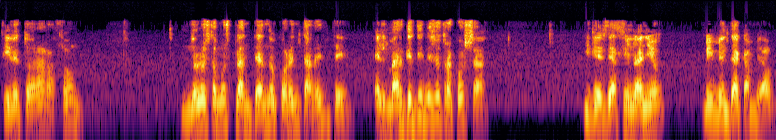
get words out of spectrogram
tiene toda la razón. No lo estamos planteando correctamente. El marketing es otra cosa. Y desde hace un año mi mente ha cambiado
